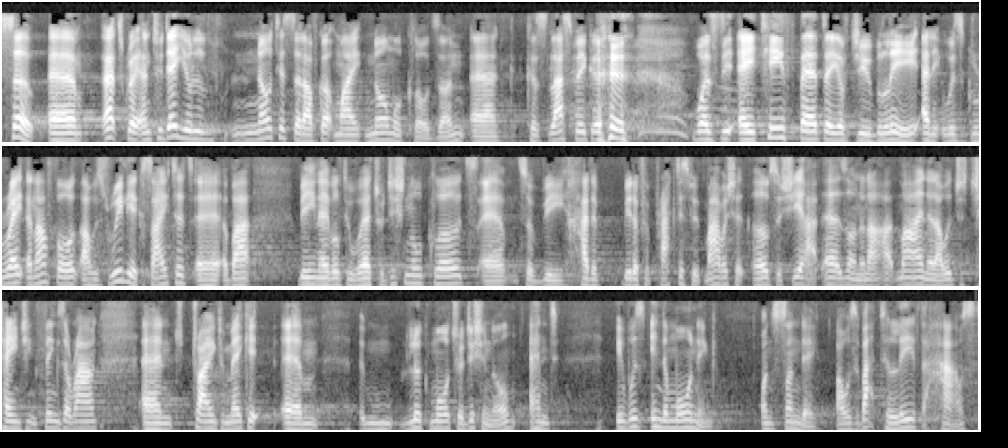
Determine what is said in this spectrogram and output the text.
So um, that's great. And today you'll notice that I've got my normal clothes on because uh, last week was the 18th birthday of Jubilee, and it was great. And I thought I was really excited uh, about being able to wear traditional clothes. Uh, so we had a bit of a practice with Marish at Herb, so she had hers on and I had mine, and I was just changing things around and trying to make it um, look more traditional. And it was in the morning on Sunday. I was about to leave the house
